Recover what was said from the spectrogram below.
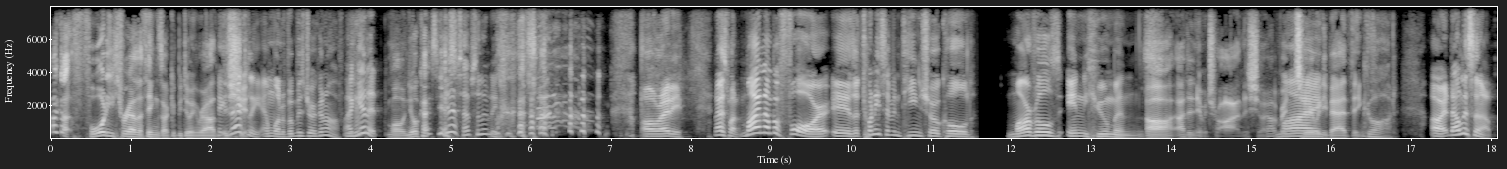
I got 43 other things I could be doing rather than this shit. Exactly, and one of them is jerking off. I mm-hmm. get it. Well, in your case, yes. Yes, absolutely. Alrighty, nice one. My number four is a 2017 show called Marvel's Inhumans. Oh, I didn't even try on this show. I've read My too many bad things. God. All right, now listen up.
